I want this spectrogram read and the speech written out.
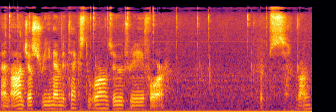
And I'll just rename the text to one, two, three, four. Oops, wrong.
